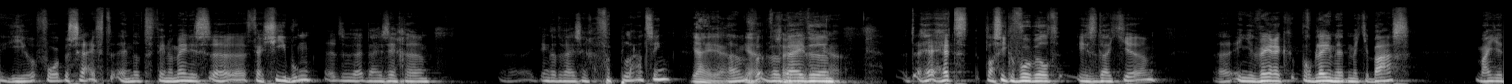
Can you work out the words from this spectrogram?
hiervoor beschrijft. En dat fenomeen is eh Verschiebung. Eh, wij- wij zeggen, ik denk dat wij zeggen verplaatsing. Ja, ja, ja. Ehm, ja, waarbij we- ja. Het, het klassieke voorbeeld is dat je in je werk problemen hebt met je baas, maar je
